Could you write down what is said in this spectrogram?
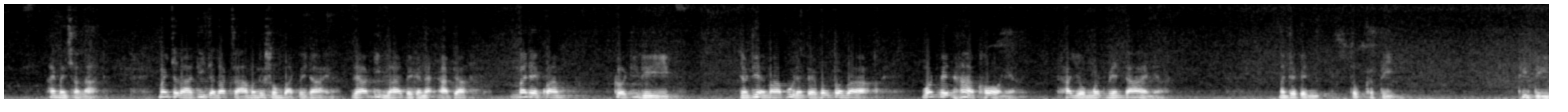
ำให้ไม่ฉลาด ไม่ฉลาดที่จะรักษามนุษย์สมบัติไว้ได้ แล้วยิ่งร้ายไปกันนั้นอาจจะไม่ได้ความเกิดที่ดีอีก อย่างที่อาจารย์มาพูดตั้งแต่เบื้องต้นว่างดเว้นห้าข้อเนี่ย ถ้าโยมงดเว้นได้เนี่ย มันจะเป็น สุขคติที่ดี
